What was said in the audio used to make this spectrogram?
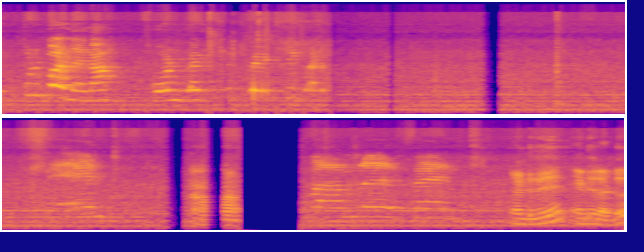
ఎప్పుడు పనేనా ఫోన్ పెట్టి పెట్టి ఏంటిది? ఏంటిది లడ్డు?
